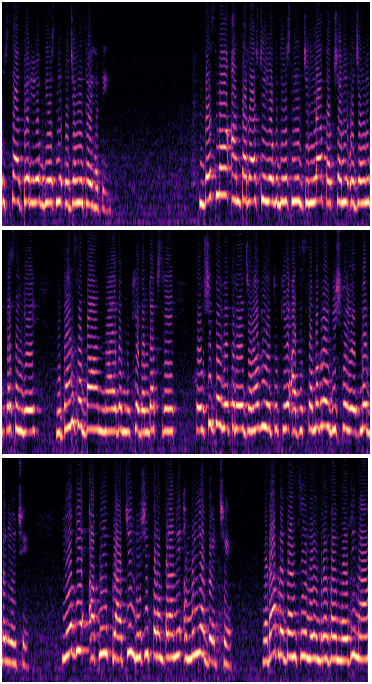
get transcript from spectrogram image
ઉત્સાહભેર યોગ દિવસની ઉજવણી થઈ હતી. દસમા આંતરરાષ્ટ્રીય યોગ દિવસની જિલ્લા કક્ષાની ઉજવણી પ્રસંગે વિધાનસભા નાયબ મુખ્ય દંડક શ્રી કૌશિકભાઈ વેકરે જણાવ્યું હતું કે આજે સમગ્ર વિશ્વ યોગમય બન્યું છે. યોગ એ આપણી પ્રાચીન ઋષિ પરંપરાની અમૂલ્ય ભેટ છે. વડાપ્રધાન શ્રી નરેન્દ્રભાઈ મોદીના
